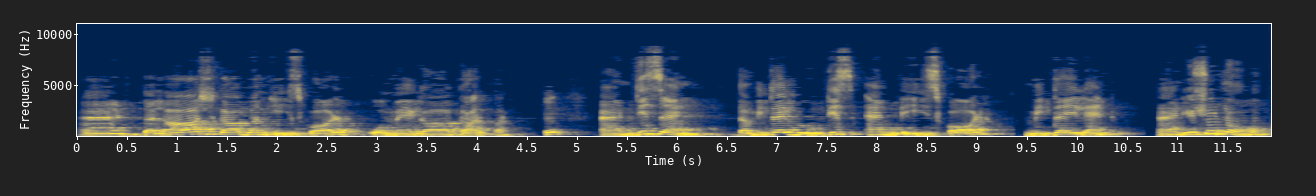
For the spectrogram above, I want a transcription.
and the last carbon is called omega carbon. Okay? And this end, the methyl group, this end is called methyl end. And you should know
